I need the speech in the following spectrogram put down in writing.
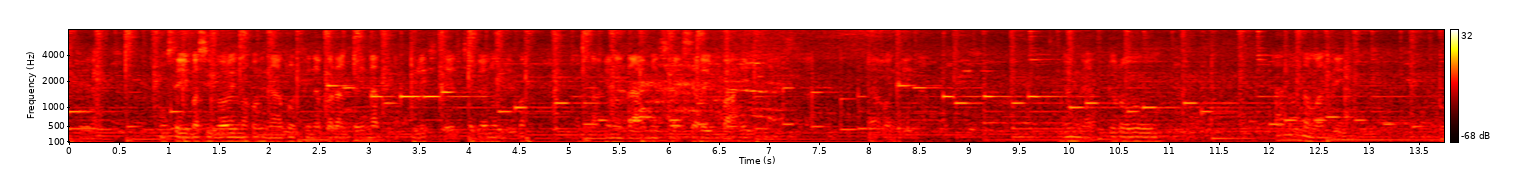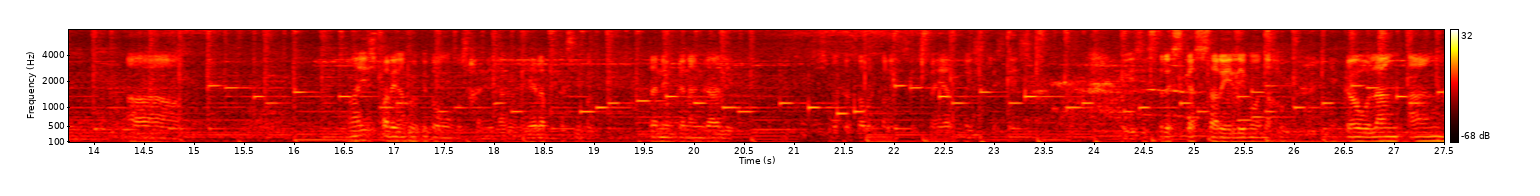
Kaya, kung sa iba siguro yun ako hinabol, pinabarangay natin ang pulis dahil sa ganun, di ba? Ang laki ng dami sa sira yung bahay ko Yun nga, pero ano naman din, ah, ayos pa rin ang pagkitungo ko sa kanila. Hirap kasi pag tanim ka ng galit. Tapos magkakaroon pa rin stress, mahirap may stress guys. Pag ka sa sarili mo na ikaw lang ang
